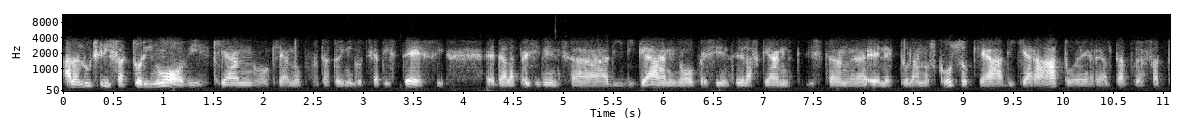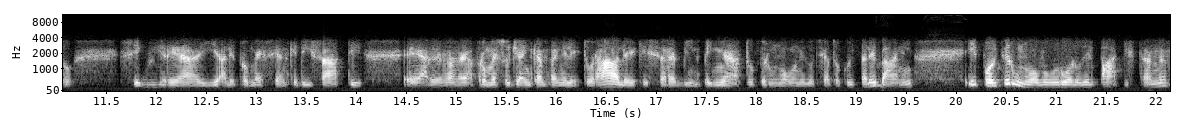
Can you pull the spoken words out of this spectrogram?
alla luce di fattori nuovi che hanno, che hanno portato ai negoziati stessi, eh, dalla presidenza di, di Ghani, nuovo presidente dell'Afghanistan eletto l'anno scorso, che ha dichiarato e in realtà poi ha fatto seguire ai, alle promesse anche dei fatti, eh, aveva, aveva, promesso già in campagna elettorale che sarebbe impegnato per un nuovo negoziato con i talebani e poi per un nuovo ruolo del Pakistan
